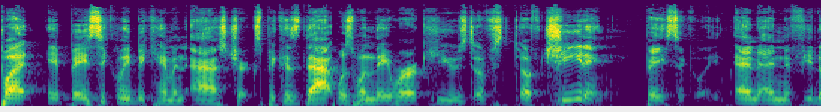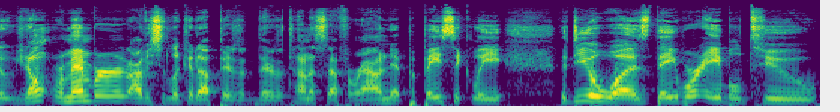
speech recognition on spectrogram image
but it basically became an asterisk because that was when they were accused of, of cheating basically. And and if you don't, you don't remember, obviously look it up. There's a, there's a ton of stuff around it, but basically the deal was they were able to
